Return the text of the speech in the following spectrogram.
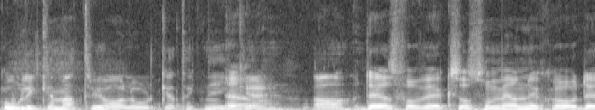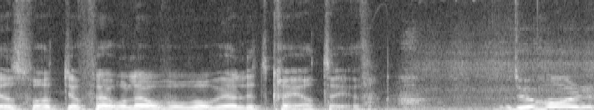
Olika material och olika tekniker. Ja. Dels för att växa som människa och dels för att jag får lov att vara väldigt kreativ. Du har,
